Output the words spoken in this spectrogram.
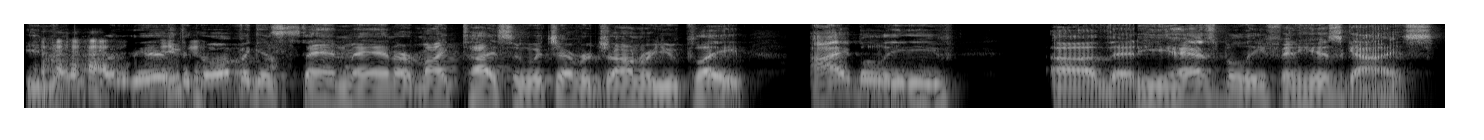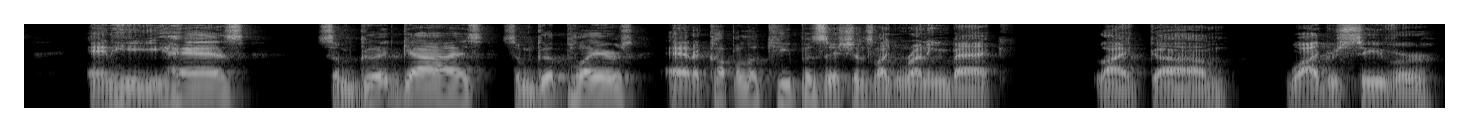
He knows what it is to go up against Sandman or Mike Tyson, whichever genre you played. I believe uh, that he has belief in his guys, and he has some good guys, some good players at a couple of key positions like running back, like um, wide receiver,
